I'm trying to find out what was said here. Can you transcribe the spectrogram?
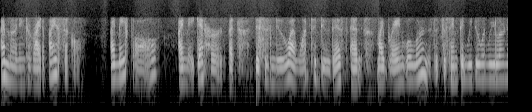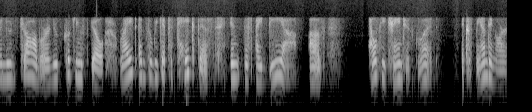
I'm learning to ride a bicycle. I may fall, I may get hurt, but this is new. I want to do this, and my brain will learn this. It's the same thing we do when we learn a new job or a new cooking skill, right? And so we get to take this in this idea of healthy change is good. Expanding our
